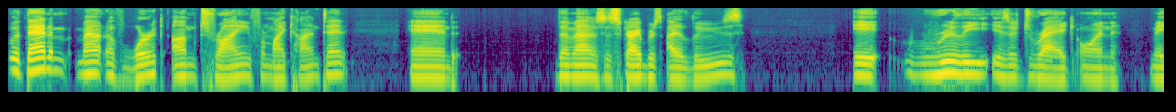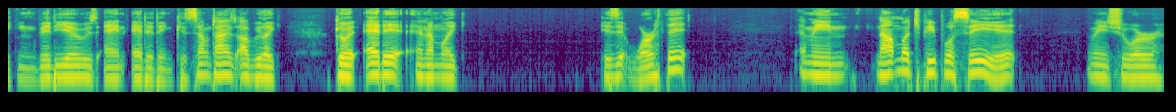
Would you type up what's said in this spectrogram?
with that amount of work I'm trying for my content and the amount of subscribers I lose, it really is a drag on making videos and editing. Because sometimes I'll be like, go edit, and I'm like, is it worth it? I mean, not much people see it. I mean, sure,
